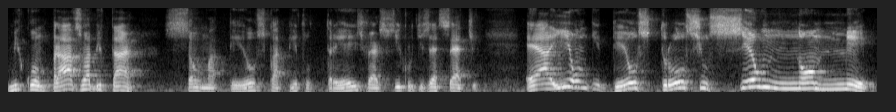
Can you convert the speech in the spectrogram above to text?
me comprazo habitar são Mateus, capítulo 3, versículo 17. É aí onde Deus trouxe o seu nome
